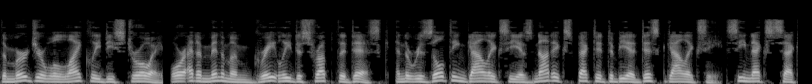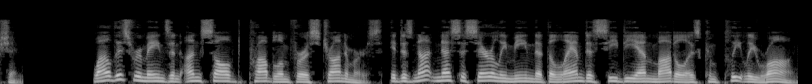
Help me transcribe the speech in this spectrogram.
the merger will likely destroy, or at a minimum greatly disrupt the disk, and the resulting galaxy is not expected to be a disk galaxy see next section. While this remains an unsolved problem for astronomers, it does not necessarily mean that the lambda CDM model is completely wrong,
